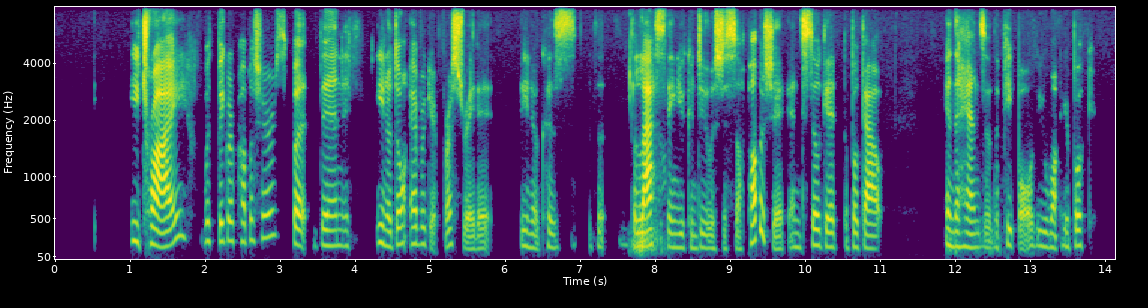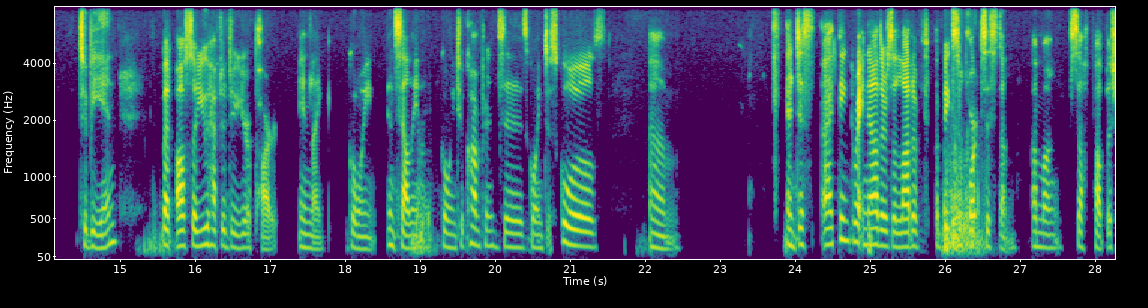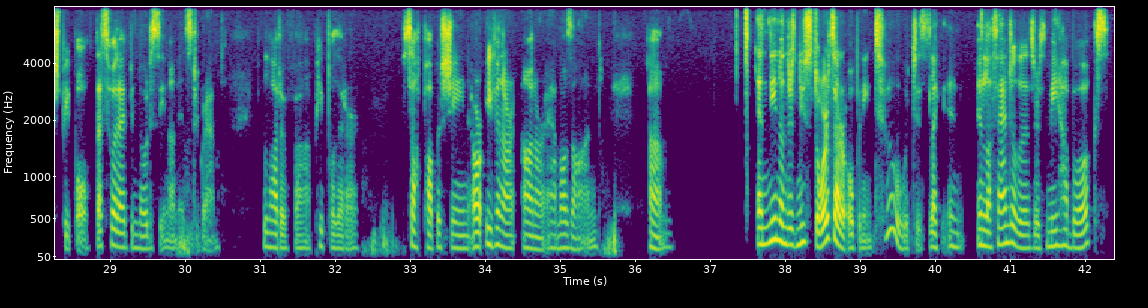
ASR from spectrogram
you try with bigger publishers, but then if you know, don't ever get frustrated. You know, because the the last thing you can do is just self-publish it and still get the book out in the hands of the people you want your book to be in. But also you have to do your part in like going and selling it going to conferences going to schools um, and just i think right now there's a lot of a big support system among self-published people. That's what i've been noticing on instagram. A lot of uh, people that are self-publishing or even are on our amazon um, and you know there's new stores that are opening too which is like in in los angeles there's miha books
